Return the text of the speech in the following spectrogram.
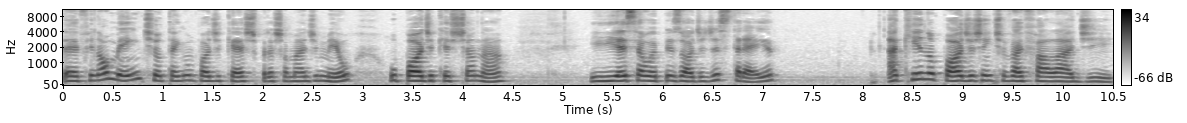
É, finalmente eu tenho um podcast para chamar de meu, o Pode Questionar. E esse é o episódio de estreia. Aqui no Pod a gente vai falar de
